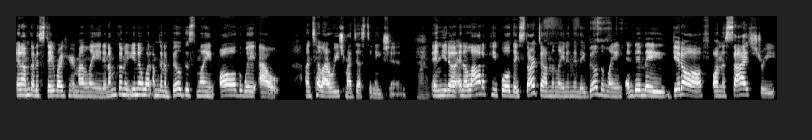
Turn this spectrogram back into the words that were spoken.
And I'm going to stay right here in my lane. And I'm going to, you know what, I'm going to build this lane all the way out until I reach my destination. Right. And you know, and a lot of people they start down the lane and then they build the lane and then they get off on the side street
